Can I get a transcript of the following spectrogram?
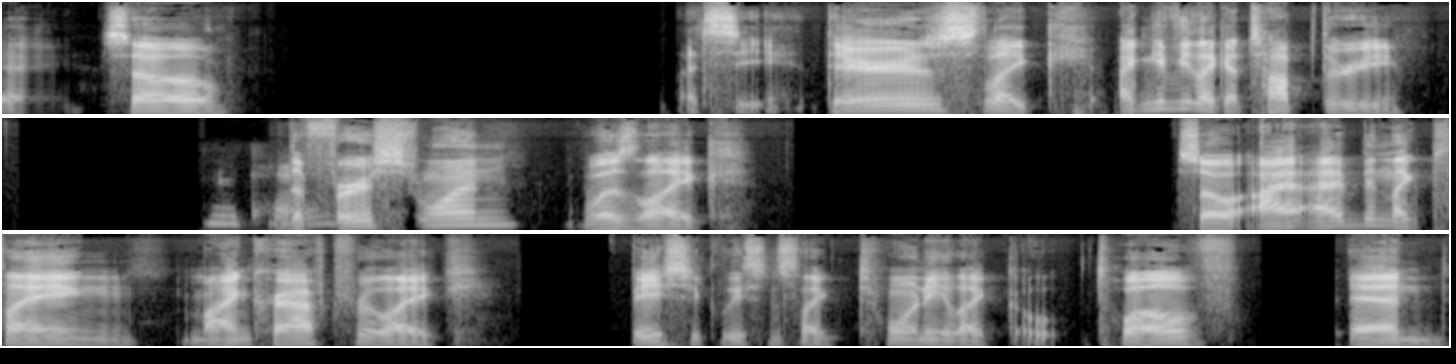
Okay. So let's see. There's like I can give you like a top three. Okay. The first one was like so I I've been like playing Minecraft for like basically since like 20 like 12 and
